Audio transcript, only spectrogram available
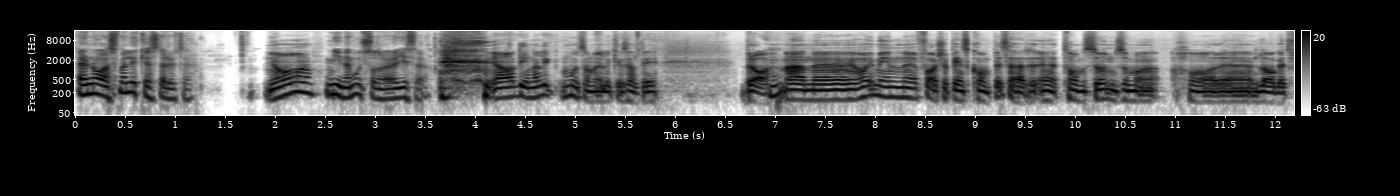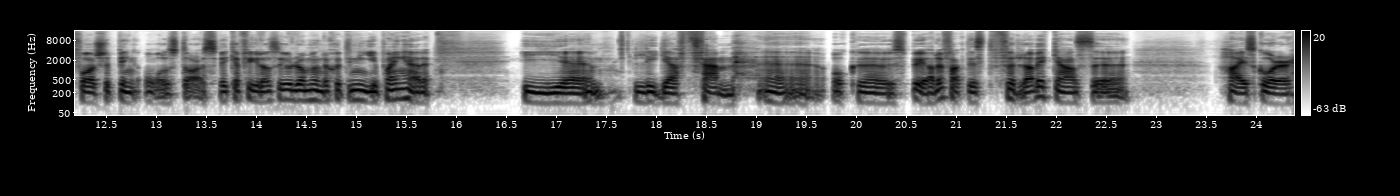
Är det några som har lyckats där ute? Ja, Mina motståndare gissar jag. Ja, dina motståndare lyckas alltid bra. Men eh, jag har ju min eh, Falköpingskompis här, eh, Tom Sund, som har, eh, laget Falköping Allstars. Vecka fyra så gjorde de 179 poäng här i eh, liga 5. Eh, och eh, spöade faktiskt förra veckans eh, high scorer,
